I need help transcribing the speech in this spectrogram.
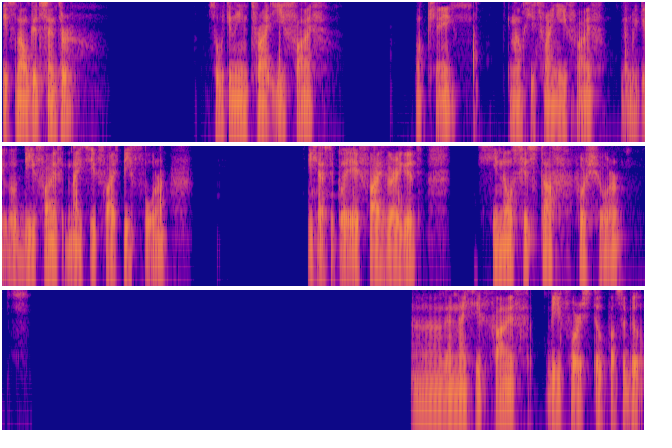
it's now good center so we can even try e5 okay now he's trying e5. Then we go d5, knight c5, b4. He has to play a5, very good. He knows his stuff for sure. Uh, then knight c5, b4 is still possible.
